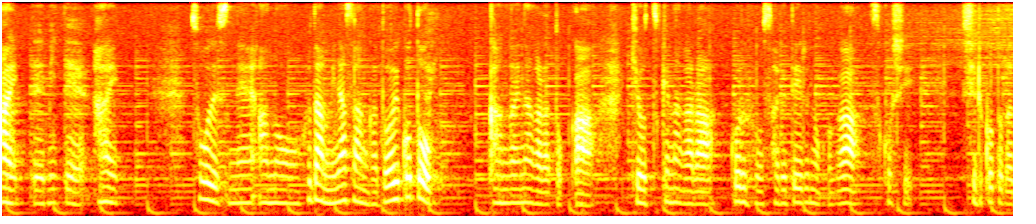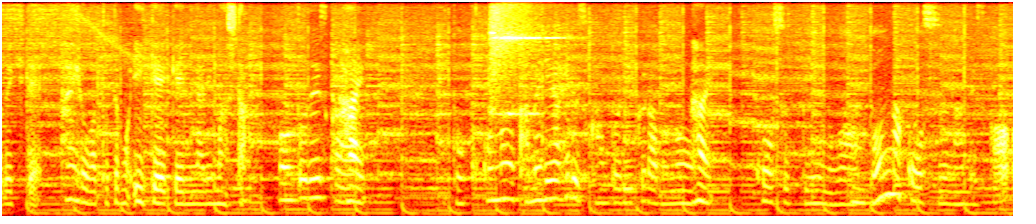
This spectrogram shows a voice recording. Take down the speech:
やってみて、うん、はい、はい。そうですね。あの普段皆さんがどういうことを考えながらとか気をつけながらゴルフをされているのかが少し知ることができて、はい、今日はとてもいい経験になりました。本当ですか？はい。とここのカメリアヒルズカントリークラブのコースっていうのはどんなコースなんですか、うん、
